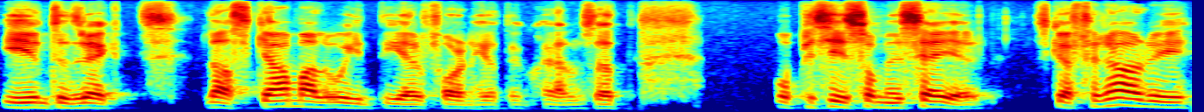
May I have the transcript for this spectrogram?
är ju inte direkt lastgammal och inte erfarenheten själv. Så att, och precis som ni säger, ska Ferrari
